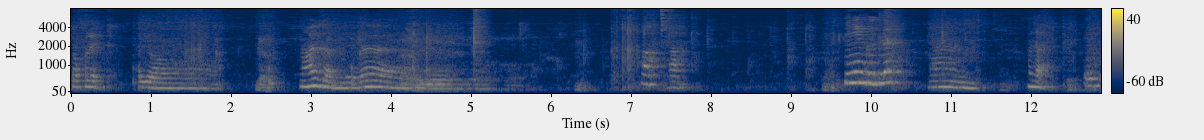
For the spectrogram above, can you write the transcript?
சாக்லேட். ஐயோ. நாள் சாப்பிடுங்க ini yang good lah. Hmm. Mana? Hmm.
